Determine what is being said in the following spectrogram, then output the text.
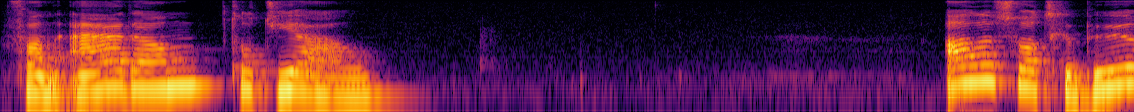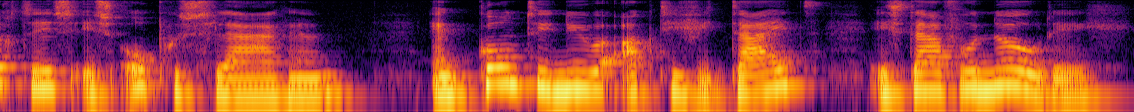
van Adam tot jou. Alles wat gebeurd is, is opgeslagen en continue activiteit is daarvoor nodig.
